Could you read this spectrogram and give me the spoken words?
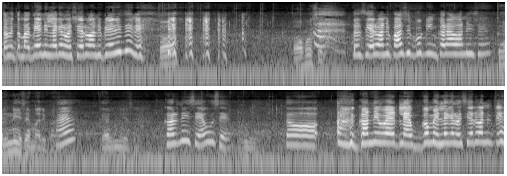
તમે તમારી બેની લગનમાં શેરવાની પહેરી હતી ને? તો? શું છે? તો શેરવાની પાછી બુકિંગ કરાવવાની છે? ઘરની છે મારી પાસે. હે? ઘરની છે. ઘરની છે એવું છે? તો ઘરની હોય એટલે ગમે લગનમાં શેરવાની પહેર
